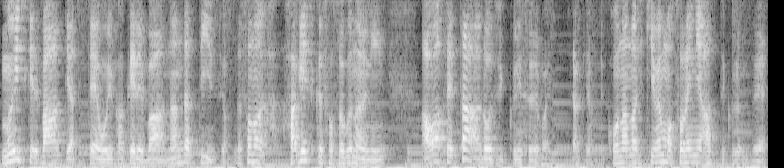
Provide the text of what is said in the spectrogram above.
無意識でバーってやってお湯かければ何だっていいんですよ。でその激しく注ぐのに合わせたロジックにすればいい。だけなんで。粉の引き目もそれに合ってくるんで。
